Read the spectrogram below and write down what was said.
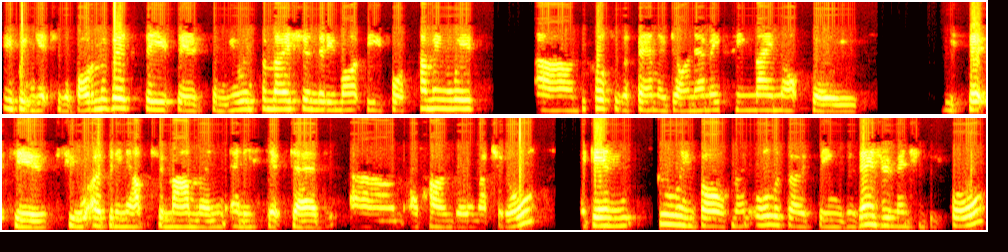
see if we can get to the bottom of it, see if there's some new information that he might be forthcoming with. Um, because of the family dynamics, he may not be receptive to opening up to mum and, and his stepdad um, at home very much at all. Again, school involvement, all of those things, as Andrew mentioned before,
